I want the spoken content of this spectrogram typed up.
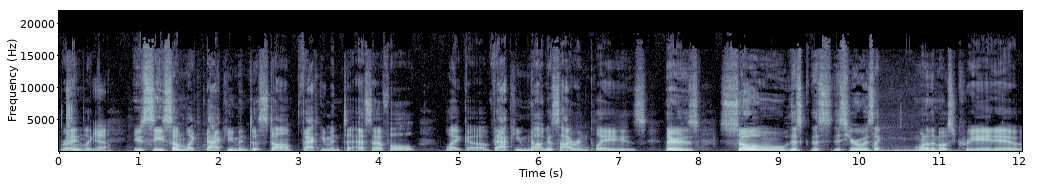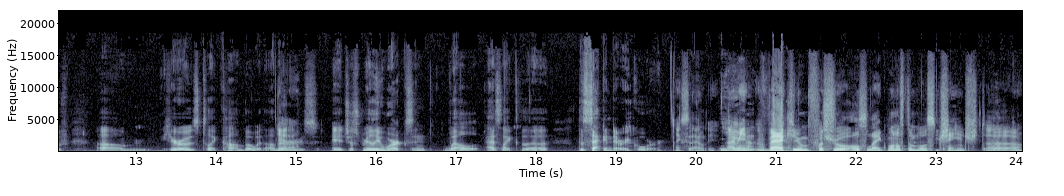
right? True, like yeah. you see some like vacuum into stomp, vacuum into SF ult, like uh, vacuum Naga Siren plays. There's so this this this hero is like one of the most creative um heroes to like combo with others. It just really works and well as like the the secondary core. Exactly. Yeah. I mean, vacuum for sure. Also, like one of the most changed, uh,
